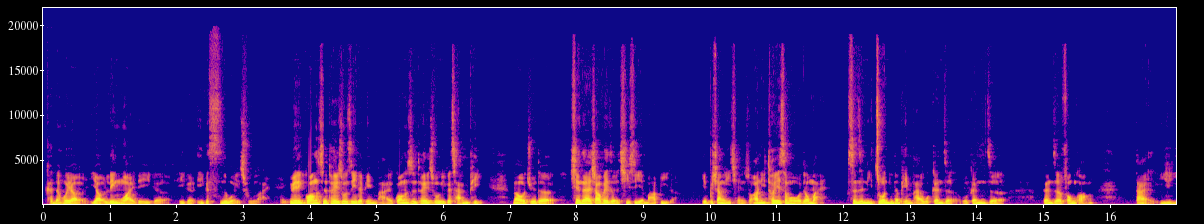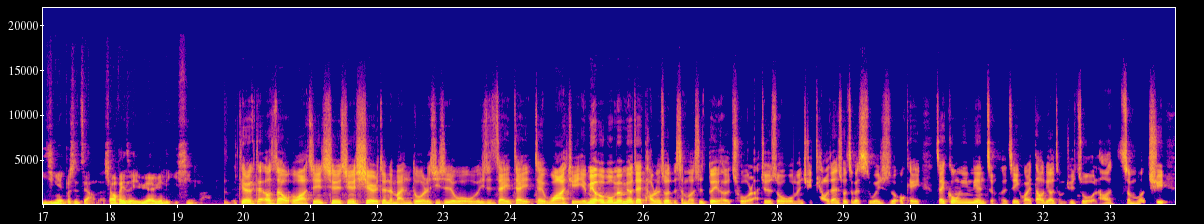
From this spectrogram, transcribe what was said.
可能会要要有另外的一个一个一个思维出来，因为你光是推出自己的品牌，光是推出一个产品，那我觉得现在消费者其实也麻痹了，也不像以前说啊，你推什么我都买，甚至你做你的品牌，我跟着我跟着跟着疯狂，但已已经也不是这样的，消费者也越来越理性了。Derek 在哇，其实其实现在 share 真的蛮多的。其实我我一直在在在挖掘，也没有我们没有在讨论说什么是对和错啦。就是说我们去挑战说这个思维，就是说 OK，在供应链整合这一块到底要怎么去做，然后怎么去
